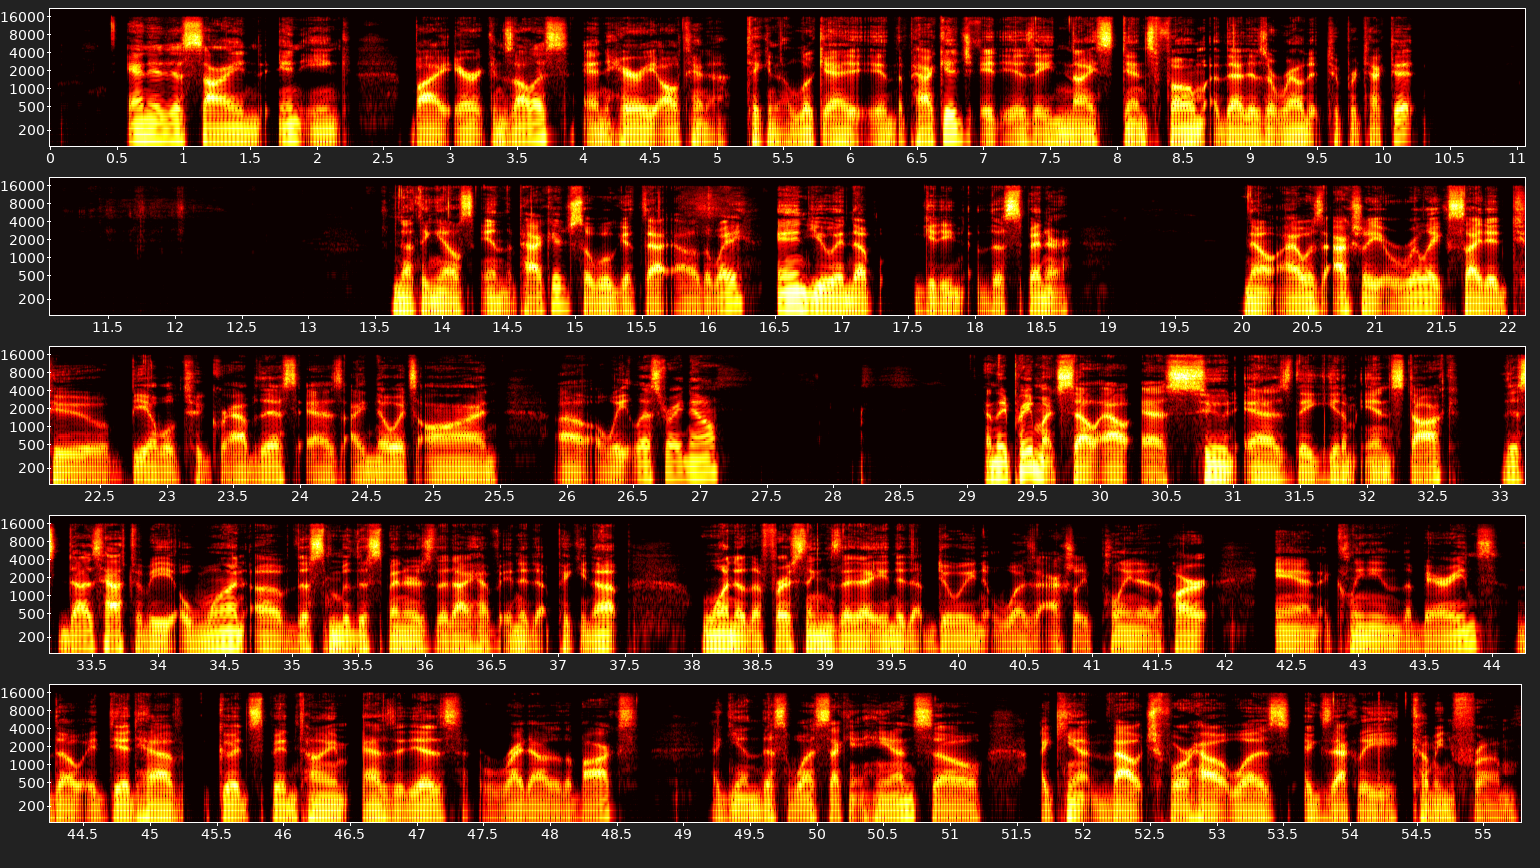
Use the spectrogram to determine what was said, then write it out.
and it is signed in ink by Eric Gonzalez and Harry Altena. Taking a look at it in the package, it is a nice dense foam that is around it to protect it. Nothing else in the package, so we'll get that out of the way. And you end up getting the spinner. Now, I was actually really excited to be able to grab this as I know it's on uh, a wait list right now. And they pretty much sell out as soon as they get them in stock. This does have to be one of the smoothest spinners that I have ended up picking up. One of the first things that I ended up doing was actually pulling it apart and cleaning the bearings, though it did have good spin time as it is right out of the box. Again, this was secondhand, so I can't vouch for how it was exactly coming from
